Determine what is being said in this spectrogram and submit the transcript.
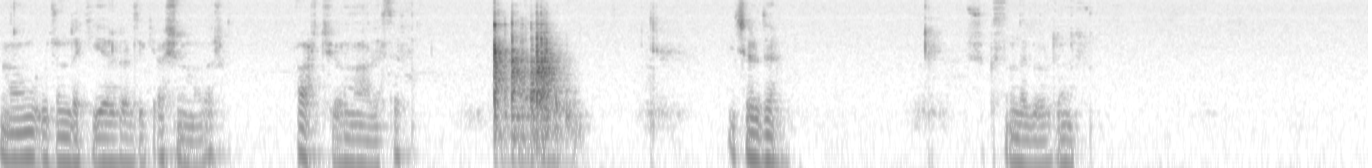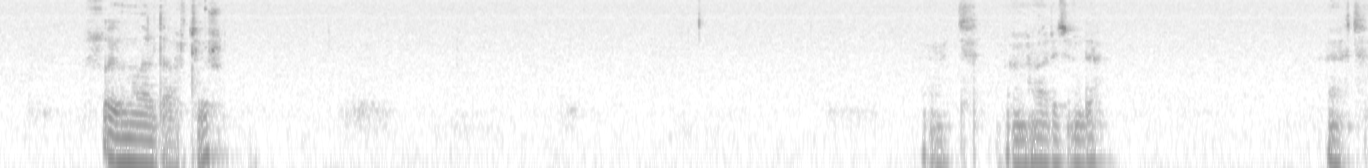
namlu ucundaki yerlerdeki aşınmalar artıyor maalesef. İçeride şu kısımda gördüğünüz soyulmalar da artıyor. Evet. Onun haricinde evet.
